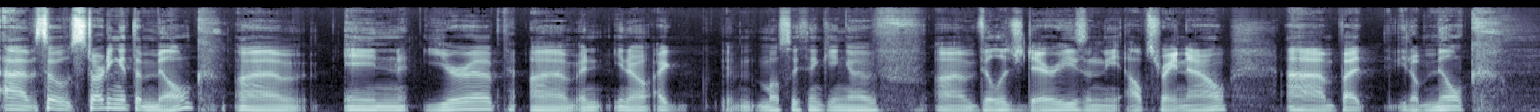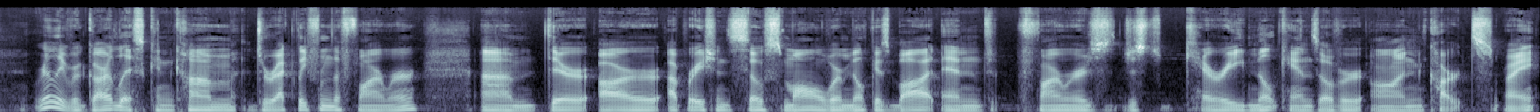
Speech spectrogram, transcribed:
uh, so, starting at the milk um, in Europe, um, and you know, I mostly thinking of um, village dairies in the Alps right now, um, but you know, milk. Really, regardless, can come directly from the farmer. Um, there are operations so small where milk is bought and farmers just carry milk cans over on carts, right?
